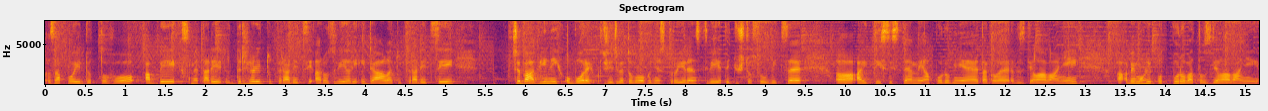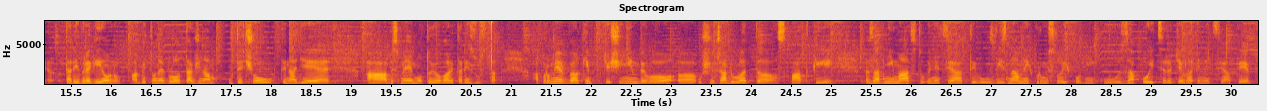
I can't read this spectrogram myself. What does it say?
zapojit do toho, aby jsme tady drželi tu tradici a rozvíjeli i dále tu tradici třeba v jiných oborech, protože dříve to bylo hodně strojírenství, teď už to jsou více uh, IT systémy a podobně, takové vzdělávání, aby mohli podporovat to vzdělávání tady v regionu, aby to nebylo tak, že nám utečou ty naděje a aby jsme je motivovali tady zůstat. A pro mě velkým potěšením bylo uh, už řadu let uh, zpátky zavnímat tu iniciativu významných průmyslových podniků, zapojit se do těchto iniciativ,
